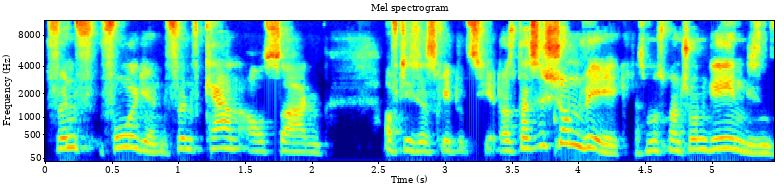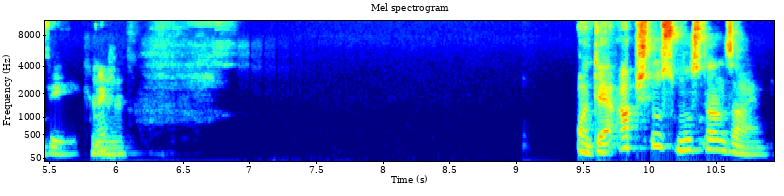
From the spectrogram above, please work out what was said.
fünf Folien, fünf Kernaussagen, auf die das reduziert. Also das ist schon ein Weg. Das muss man schon gehen, diesen Weg. Mhm. Und der Abschluss muss dann sein,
